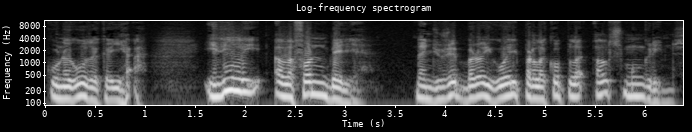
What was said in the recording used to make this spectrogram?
coneguda que hi ha, Idili a la Font Vella, d'en Josep Baró i Güell per la copla Els Mongrins.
